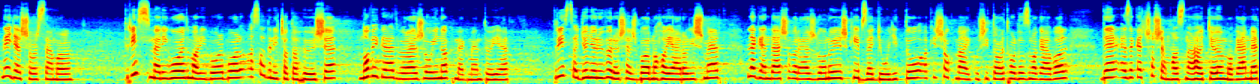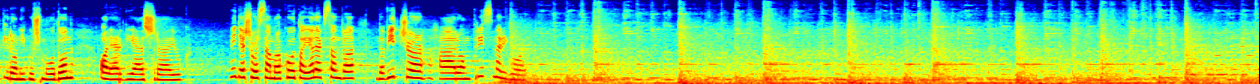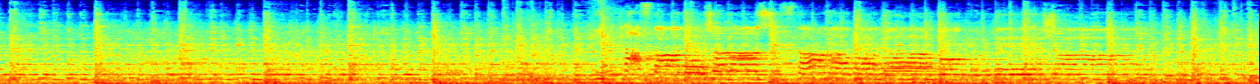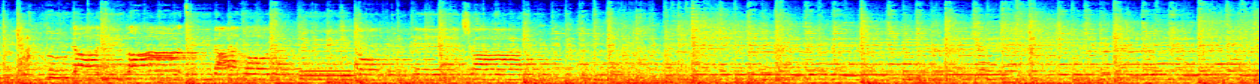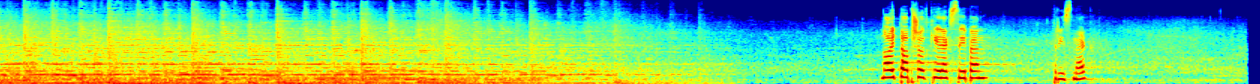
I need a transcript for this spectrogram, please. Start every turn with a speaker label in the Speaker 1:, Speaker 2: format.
Speaker 1: Négyes sorszámmal Triss Merigold Mariborból a Szadani csata hőse, Novigrád varázslóinak megmentője. Triss a gyönyörű vöröses-barna hajáról ismert, legendás varázslónő és képzett gyógyító, aki sok májkus italt hordoz magával, de ezeket sosem használhatja önmagán, mert ironikus módon allergiás rájuk. Négyes sorszámmal Kótai Alexandra, The Witcher 3, Triss Merigold. Nagy tapsot kérek szépen Trisznek.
